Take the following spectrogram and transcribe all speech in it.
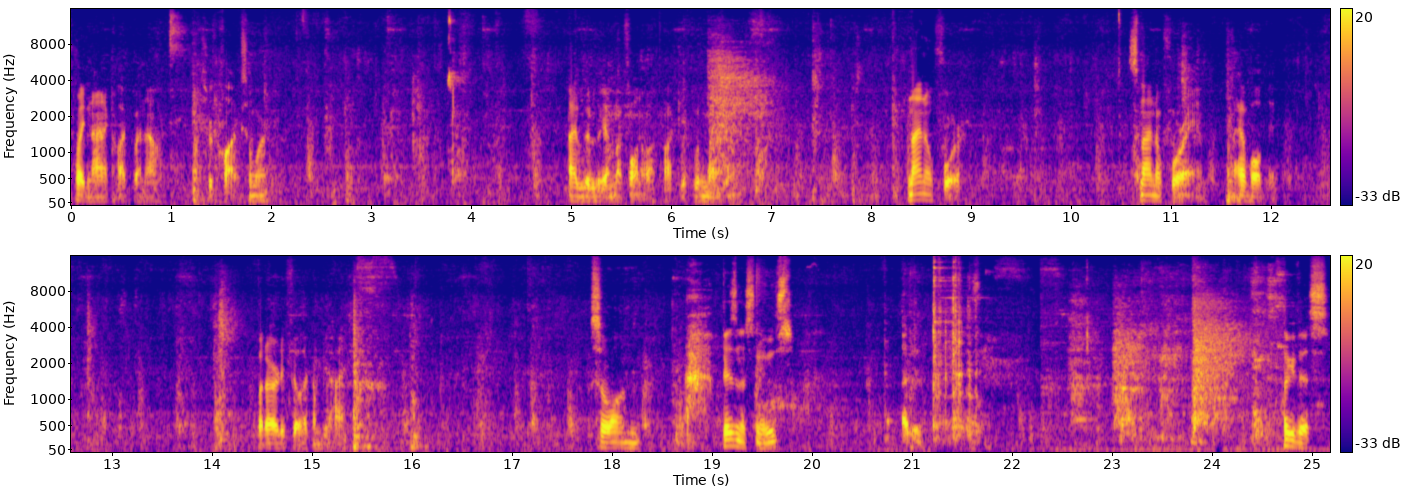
probably 9 o'clock by now. Is there a clock somewhere? I literally have my phone in my pocket. What am I doing? 9.04. It's 9.04 a.m. I have all day. But I already feel like I'm behind. So on um, business news, I did. Look at this.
